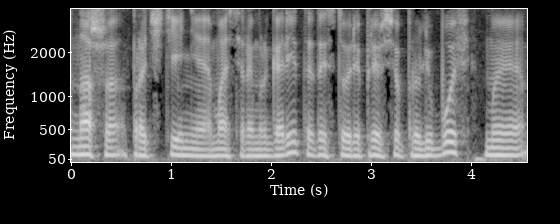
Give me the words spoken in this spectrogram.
наше прочтение мастера и Маргариты, это история прежде всего про любовь. Мы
